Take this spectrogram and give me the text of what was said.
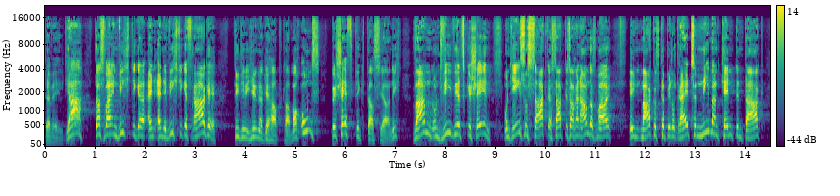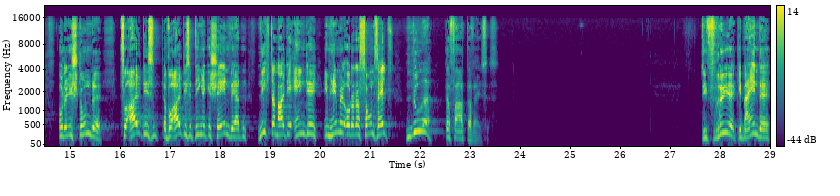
der Welt. Ja, das war ein ein, eine wichtige Frage, die die Jünger gehabt haben. Auch uns beschäftigt das ja, nicht? Wann und wie wird es geschehen? Und Jesus sagt, er sagt es auch ein anderes Mal in Markus Kapitel 13, niemand kennt den Tag oder die Stunde, zu all diesen, wo all diese Dinge geschehen werden. Nicht einmal die Engel im Himmel oder der Sohn selbst, nur der Vater weiß es. Die frühe Gemeinde,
